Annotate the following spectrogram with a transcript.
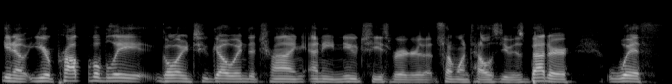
you know, you're probably going to go into trying any new cheeseburger that someone tells you is better with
